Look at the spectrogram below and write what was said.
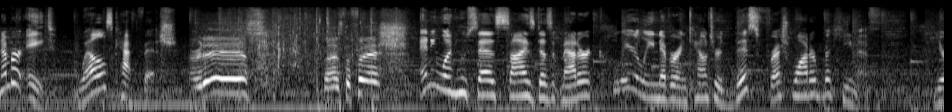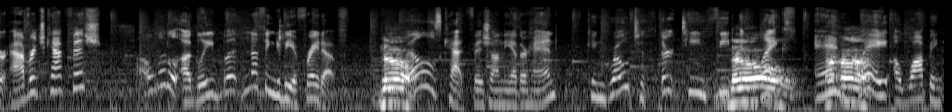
Number 8. Wels Catfish. There it is. There's the fish. Anyone who says size doesn't matter clearly never encountered this freshwater behemoth. Your average catfish? A little ugly, but nothing to be afraid of. The No. Wels catfish, on the other hand, can grow to 13 feet No. in length and Uh-uh. weigh a whopping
